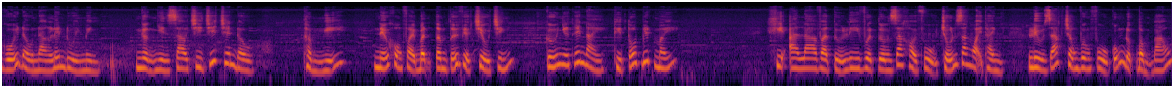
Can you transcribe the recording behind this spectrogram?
gối đầu nàng lên đùi mình, ngừng nhìn sao chi chít trên đầu. Thầm nghĩ, nếu không phải bận tâm tới việc triều chính, cứ như thế này thì tốt biết mấy. Khi A La và Tử Ly vượt tường ra khỏi phủ trốn ra ngoại thành, liều giác trong vương phủ cũng được bẩm báo.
